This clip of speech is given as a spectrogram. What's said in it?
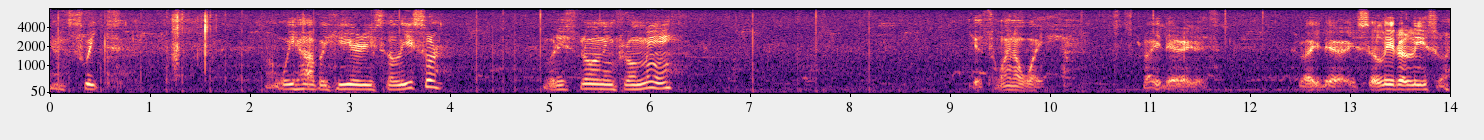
And sweet. And we have here is a lizard but it's running from me. Just went away. Right there it is. Right there. It's a little lizard.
